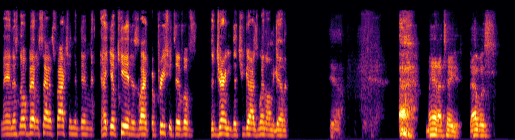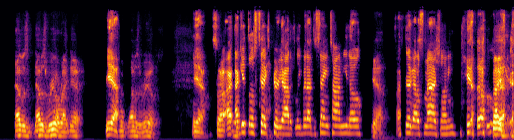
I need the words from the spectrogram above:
man, there's no better satisfaction than, than your kid is like appreciative of the journey that you guys went on together. Yeah. man, I tell you, that was that was that was real right there. Yeah, that was real. Yeah. So I, I get those texts periodically, but at the same time, you know, yeah, I still got to smash on him. Right.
